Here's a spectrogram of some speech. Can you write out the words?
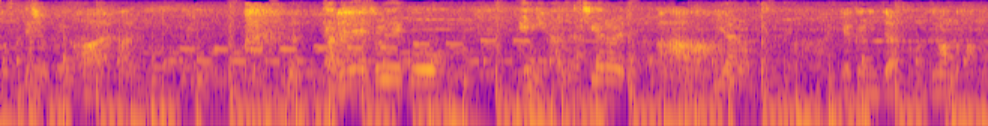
もつくでしょうけど、はいはい。なんかねそれでこう変に恥ずかしがられてあー。嫌な逆にじゃあその自慢ださんも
